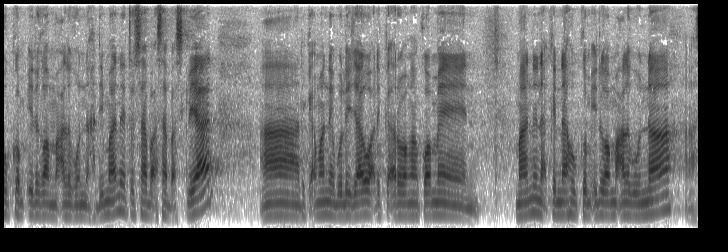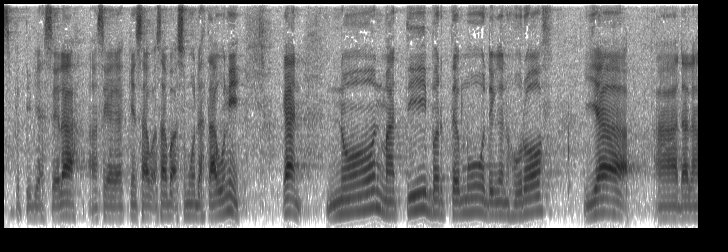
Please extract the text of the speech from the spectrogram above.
hukum idgham ma'al gunnah di mana tu sahabat-sahabat sekalian? Ha, dekat mana boleh jawab? Dekat ruangan komen. Mana nak kena hukum idgham ma'al gunnah ha, seperti biasalah. Ha, yakin sahabat-sahabat semua dah tahu ni. Kan? Nun mati bertemu dengan huruf ya ha, dalam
